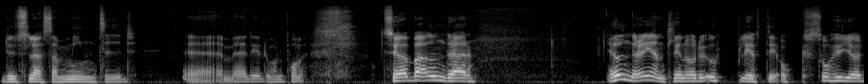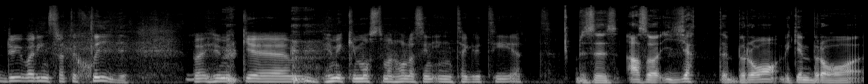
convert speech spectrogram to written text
Du slösar min tid eh, med det du håller på med. Så jag bara undrar. Jag undrar egentligen, har du upplevt det också? Hur gör du? Vad är din strategi? Hur mycket, hur mycket måste man hålla sin integritet? Precis. Alltså jättebra, vilken bra,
